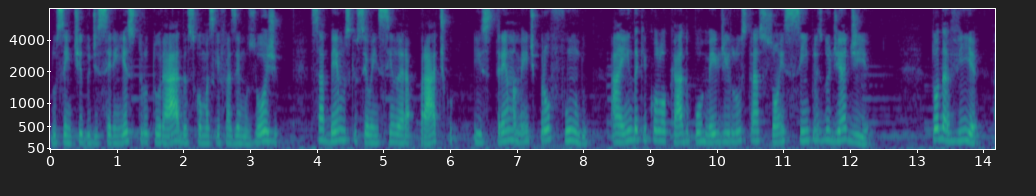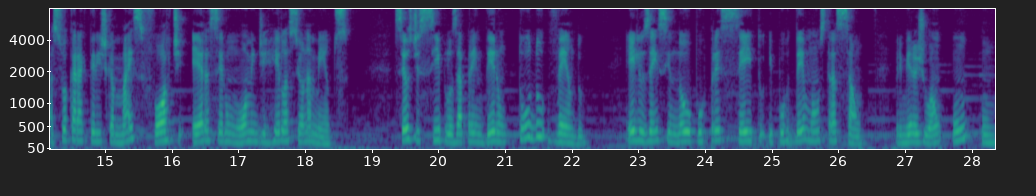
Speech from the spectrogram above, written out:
no sentido de serem estruturadas como as que fazemos hoje, sabemos que o seu ensino era prático e extremamente profundo, ainda que colocado por meio de ilustrações simples do dia a dia. Todavia, a sua característica mais forte era ser um homem de relacionamentos. Seus discípulos aprenderam tudo vendo. Ele os ensinou por preceito e por demonstração. 1 João 1:1.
